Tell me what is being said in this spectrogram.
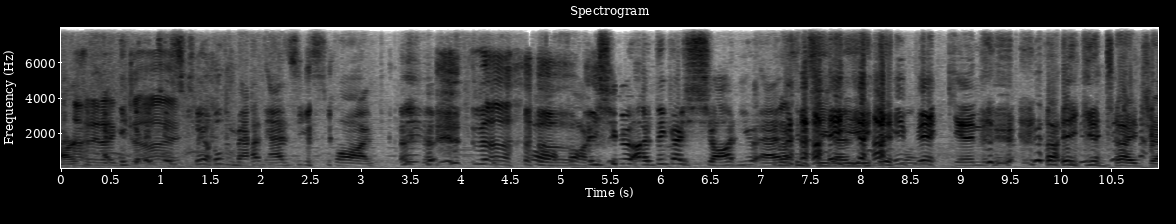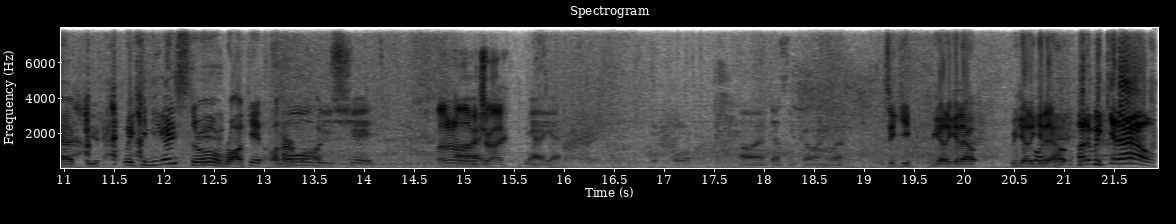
Art, How did I think die? just killed Matt as he spawned. No. Oh fuck. I, I think I shot you as Hey, Bacon. I can die trap you. Wait, can you guys throw a rocket on our Holy box? shit. I don't know. Let me uh, try. Yeah, yeah. Oh, it doesn't go anywhere. Tiki, we gotta get out. We gotta get out. How do we get out?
